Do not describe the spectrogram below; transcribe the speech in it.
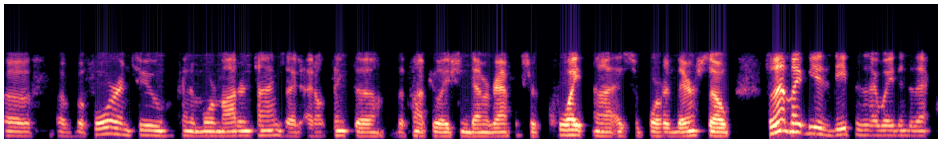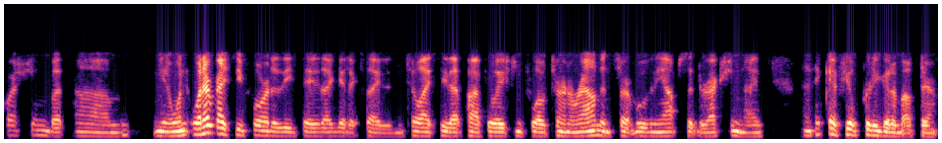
of, of before into kind of more modern times. I, I, don't think the, the population demographics are quite uh, as supportive there. So, so that might be as deep as I wade into that question. But, um, you know, when, whenever I see Florida these days, I get excited until I see that population flow turn around and start moving the opposite direction. I, I think I feel pretty good about there.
